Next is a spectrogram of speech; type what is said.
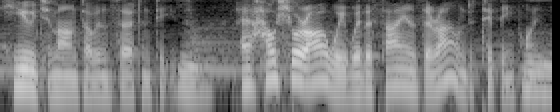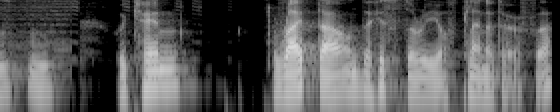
huge amount of uncertainties. Mm. Uh, how sure are we with the science around tipping points? Mm, mm we can write down the history of planet Earth uh,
